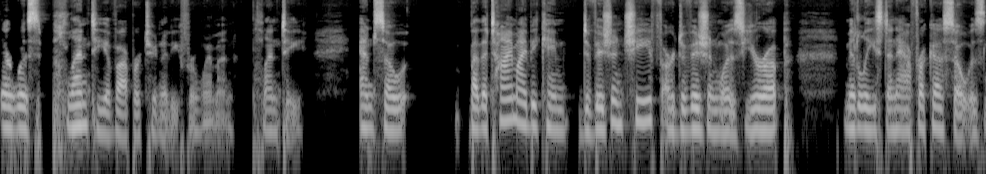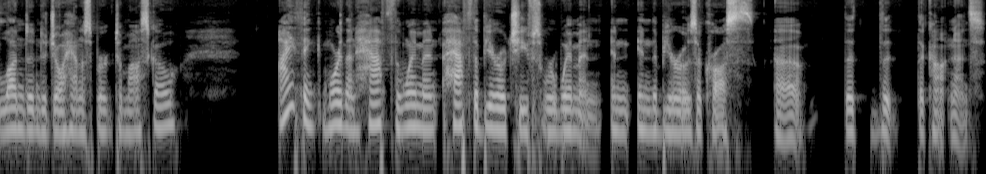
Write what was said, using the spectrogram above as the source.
there was plenty of opportunity for women, plenty. And so by the time I became division chief, our division was Europe, Middle East and Africa, so it was London to Johannesburg to Moscow. I think more than half the women, half the bureau chiefs were women in, in the bureaus across uh, the, the, the continents.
